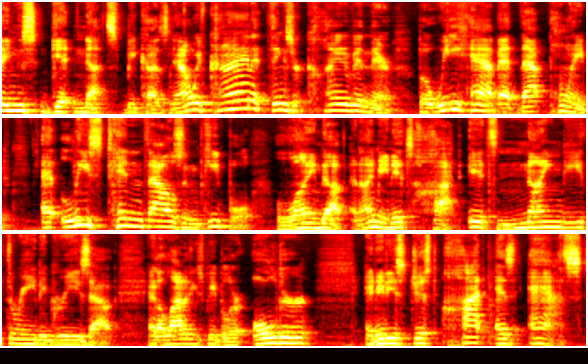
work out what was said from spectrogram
things get nuts because now we've kind of things are kind of in there but we have at that point at least 10,000 people lined up and i mean it's hot. It's 93 degrees out and a lot of these people are older and it is just hot as ass.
